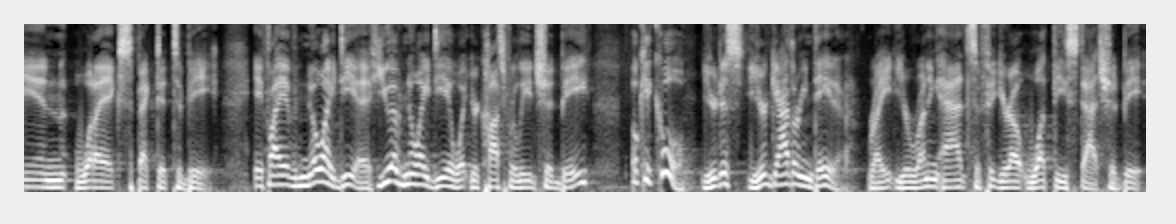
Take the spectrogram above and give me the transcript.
in what I expect it to be. If I have no idea, if you have no idea what your cost per lead should be, okay, cool. You're just you're gathering data, right? You're running ads to figure out what these stats should be.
